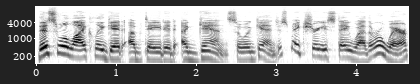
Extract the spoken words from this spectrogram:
This will likely get updated again. So again, just make sure you stay weather aware.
